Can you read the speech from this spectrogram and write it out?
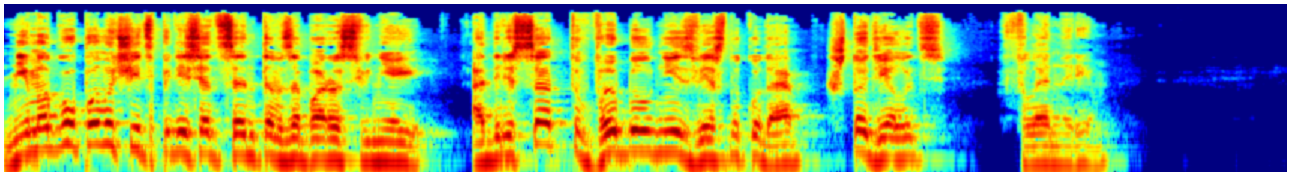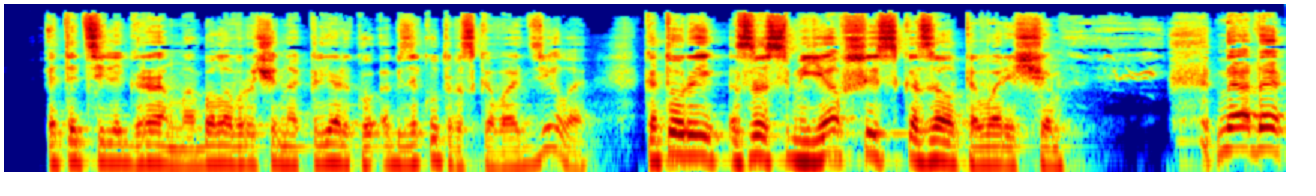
«Не могу получить 50 центов за пару свиней. Адресат выбыл неизвестно куда. Что делать?» Фленнери. Эта телеграмма была вручена клерку экзекуторского отдела, который, засмеявшись, сказал товарищам «Надо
